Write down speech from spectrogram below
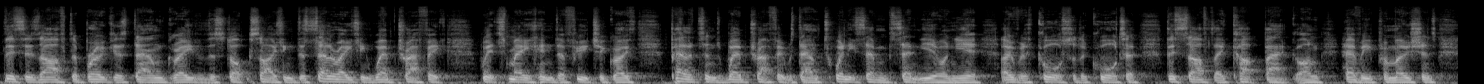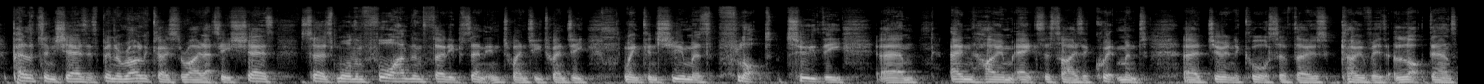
This is after brokers downgraded the stock, citing decelerating web traffic, which may hinder future growth. Peloton's web traffic was down 27% year on year over the course of the quarter. This after they cut back on heavy promotions. Peloton shares, it's been a roller coaster ride actually. Shares surged more than 430% in 2020 when consumers flocked to the um, in-home exercise equipment uh, during the course of those COVID lockdowns.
